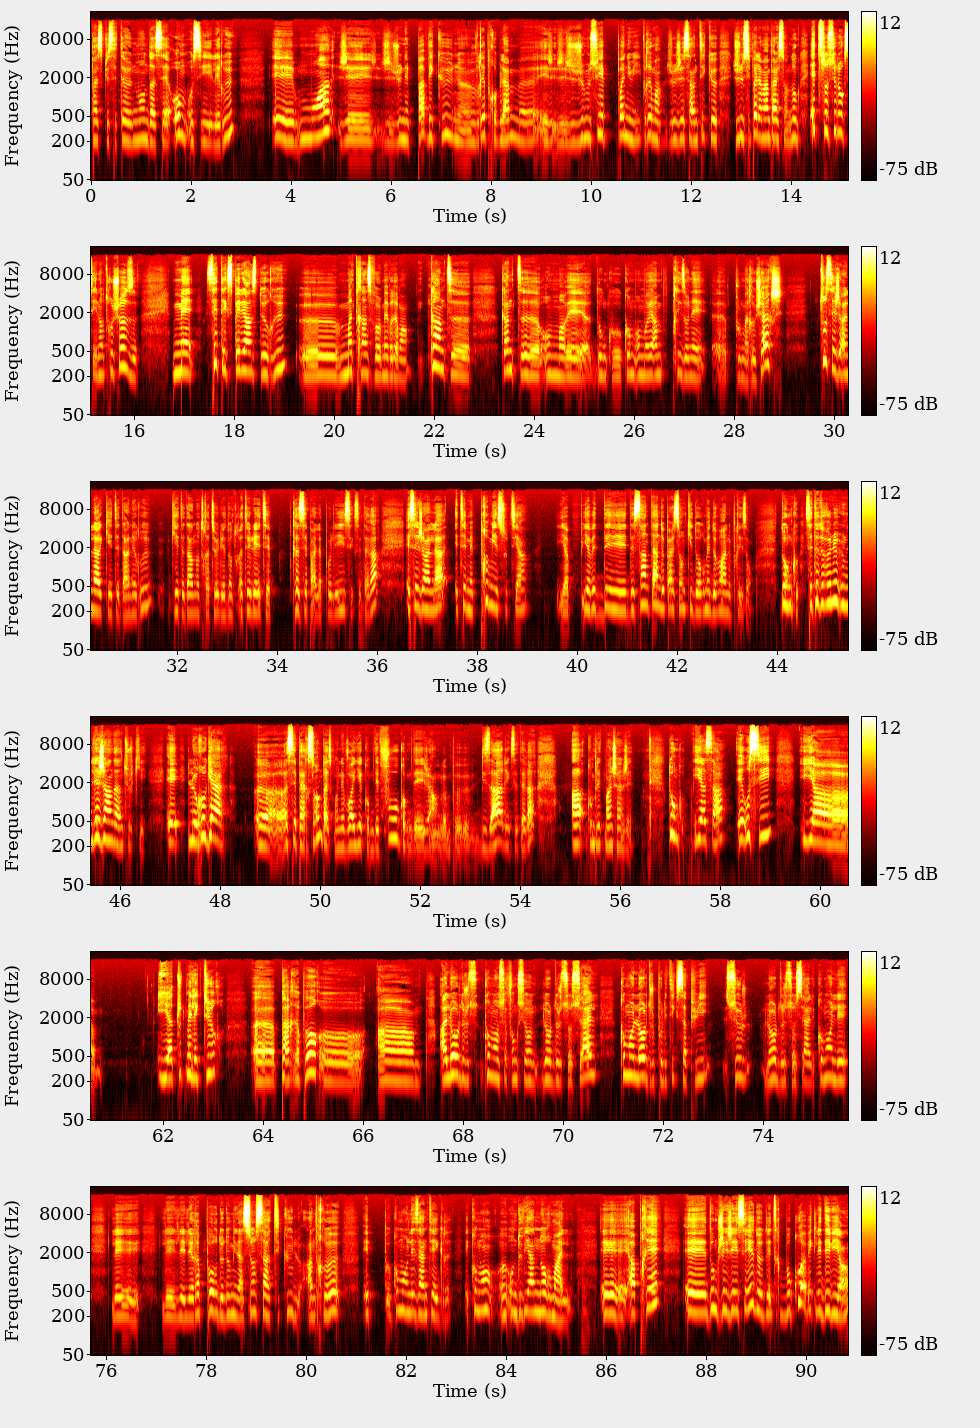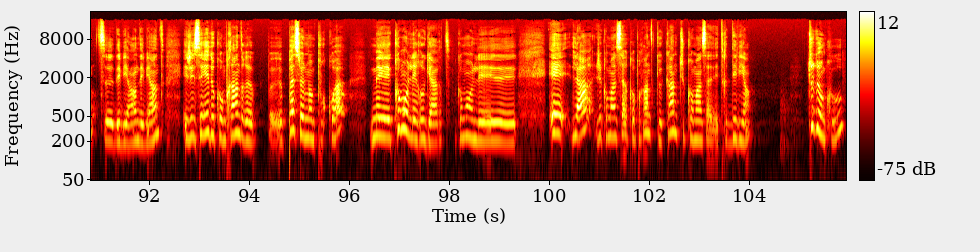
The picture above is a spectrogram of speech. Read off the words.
parce que c'était un monde assez homme aussi, les rues, et moi, je n'ai pas vécu un vrai problème euh, et je, me suis pas nuit, vraiment. J'ai senti que je ne suis pas la même personne. Donc, être sociologue, c'est une autre chose. Mais cette expérience de rue euh, m'a transformée vraiment. Quand, euh, quand on m'avait donc on m'avait emprisonné pour ma recherche, tous ces gens-là qui étaient dans les rues, qui étaient dans notre atelier, notre atelier était cassés par la police, etc. Et ces gens-là étaient mes premiers soutiens. Il y, avait des, des centaines de personnes qui dormaient devant la prison. Donc, c'était devenu une légende en Turquie. Et le regard euh, à ces personnes, parce qu'on les voyait comme des fous, comme des gens un peu bizarres, etc., a complètement changé. Donc, il y a ça. Et aussi, il y a, il y a toutes mes lectures euh, par rapport à, à l'ordre, comment se fonctionne l'ordre social, comment l'ordre politique s'appuie sur l'ordre social, comment les, les, les, les, les rapports de domination s'articulent entre eux et comment on les intègre et comment euh, on devient normal. Et après, et donc j'ai essayé d'être beaucoup avec les déviantes, euh, déviantes, déviantes, et j'ai essayé de comprendre euh, pas seulement pourquoi, mais comment on les regarde, comment on les... Et là, j'ai commencé à comprendre que quand tu commences à être déviant, tout d'un coup,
